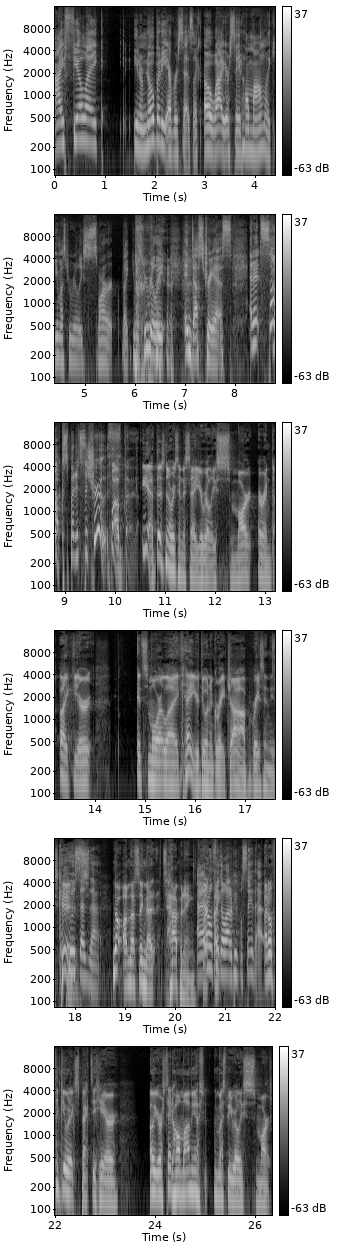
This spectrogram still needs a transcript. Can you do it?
i feel like you know nobody ever says like oh wow you're a stay-at-home mom like you must be really smart like you must be really industrious and it sucks but it's the truth well, th- yeah. There's no reason to say you're really smart or in, like you're. It's more like, hey, you're doing a great job raising these kids. who says that No, I'm not saying that it's happening. i don't think a lot of people say that I don't think you would expect to hear, "Oh, you're a stay-at-home mom. You must, you must be really smart."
